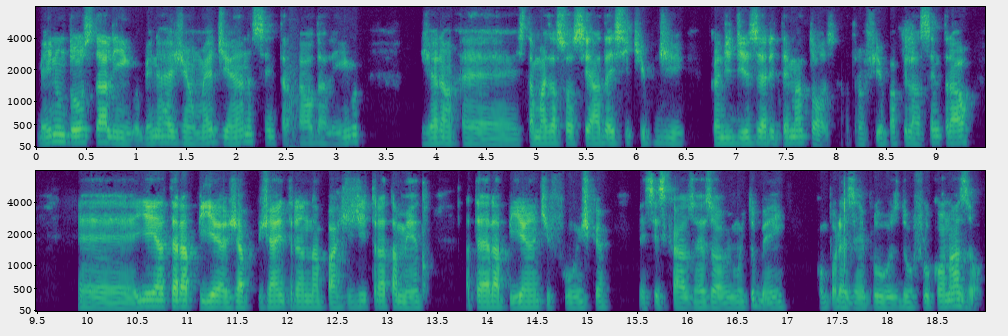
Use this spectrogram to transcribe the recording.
bem no dorso da língua, bem na região mediana, central da língua, é, está mais associada a esse tipo de candidíase eritematosa, atrofia papilar central, é, e a terapia, já, já entrando na parte de tratamento, a terapia antifúngica, nesses casos, resolve muito bem, como, por exemplo, o uso do fluconazol.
